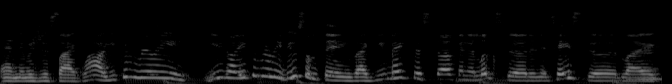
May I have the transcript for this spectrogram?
And it was just like, wow, you can really, you know, you can really do some things. Like you make this stuff and it looks good and it tastes good. Like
